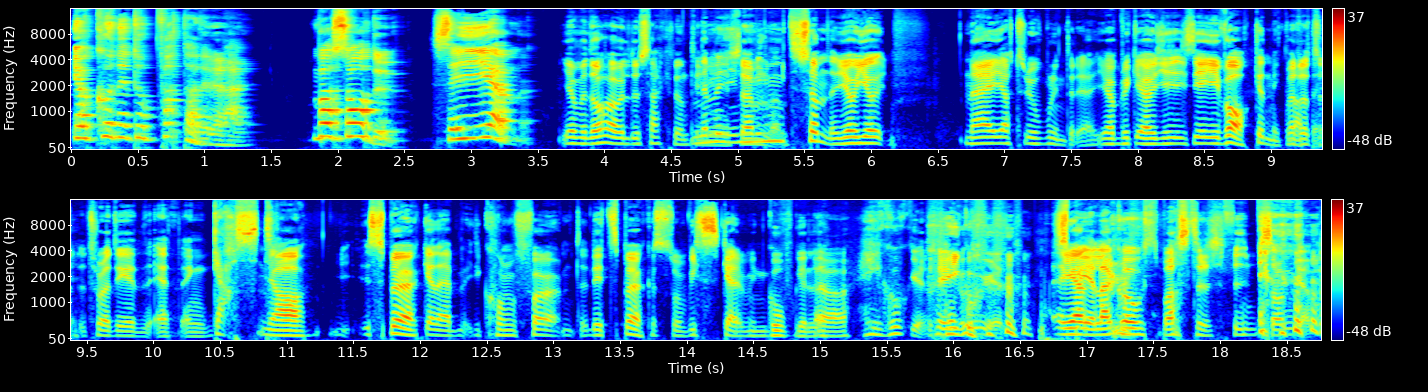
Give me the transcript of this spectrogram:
Jag kunde inte uppfatta det här. Vad sa du? Säg igen. Ja men då har väl du sagt någonting Nej men i sömnen? inte sömnen, jag, jag, nej jag tror inte det. Jag brukar, jag, jag är vaken mitt i Men då natten. t- tror jag att det är ett, en gast? Ja, spöken är confirmed. Det är ett spöke som står och viskar i min Google. Ja. Hej Google, Hej hej Google. Spela Ghostbusters themesången.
